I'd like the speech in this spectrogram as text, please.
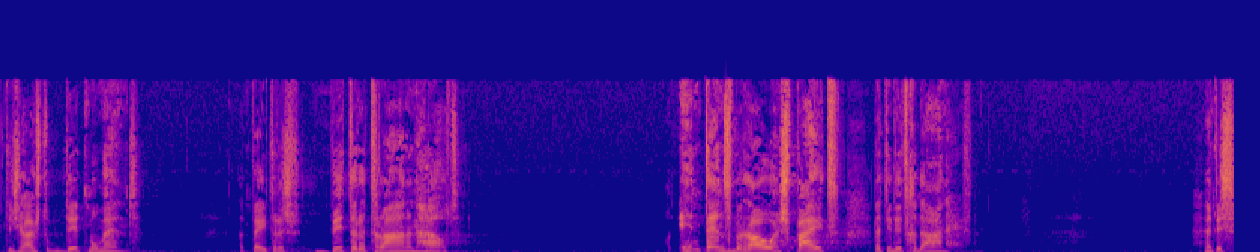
Het is juist op dit moment dat Petrus bittere tranen huilt. Intens berouw en spijt dat hij dit gedaan heeft. En het is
